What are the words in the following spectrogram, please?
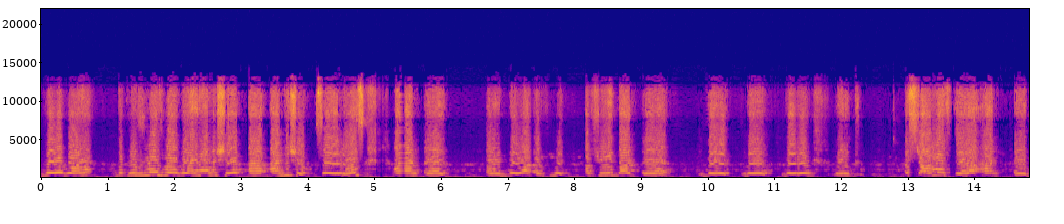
they were going, the prisoners were going on a ship uh, and the ship sailors, and uh, uh, they were afraid, afraid that uh, they, they, they were like a storm was there and uh,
